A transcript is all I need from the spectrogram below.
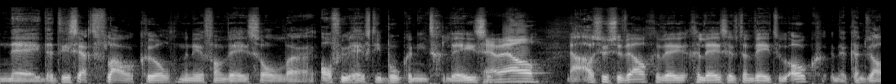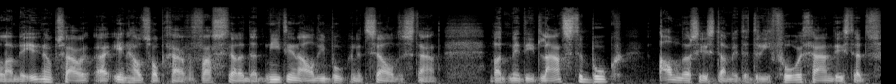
Nee, dat is echt flauwekul, meneer Van Wezel. Eh, of u heeft die boeken niet gelezen. Jawel. Nou, als u ze wel gelezen heeft, dan weet u ook... dan kunt u al aan de eh, inhoudsopgave vaststellen... dat niet in al die boeken hetzelfde staat. Wat met dit laatste boek anders is dan met de drie voorgaande... is dat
